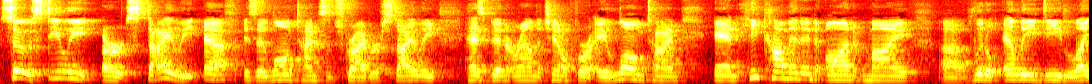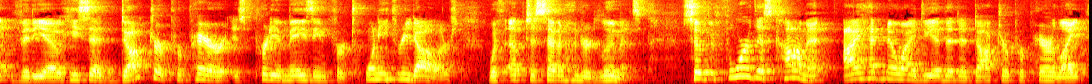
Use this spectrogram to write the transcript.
So Steely or Styly F is a longtime subscriber. Styly has been around the channel for a long time and he commented on my uh, little LED light video. He said, Dr. Prepare is pretty amazing for $23 with up to 700 lumens. So before this comment, I had no idea that a Dr. Prepare light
